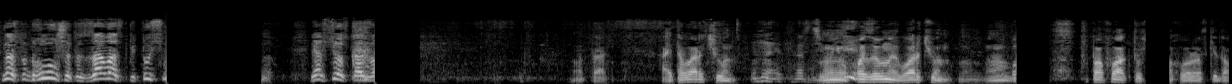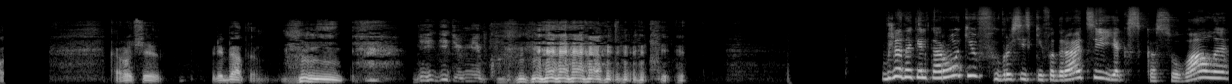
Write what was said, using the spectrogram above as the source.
Нас тут глушат из-за вас, петусь. Я все сказал. Вот так. А это Ворчун. У него позывной Ворчун. Он по факту всё раскидал. Короче, ребята, не- идите в минку. Вже декілька років в Російській Федерації як скасували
